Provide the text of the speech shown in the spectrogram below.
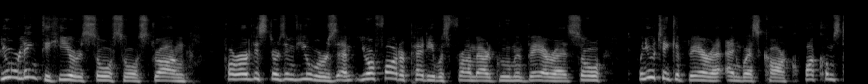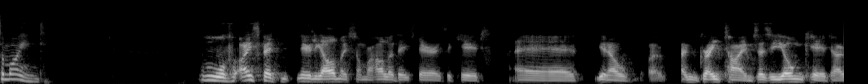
your link to here is so, so strong. For our listeners and viewers, um, your father, Paddy, was from Ardgroom and Beara. So when you think of Beara and West Cork, what comes to mind? Oh, I spent nearly all my summer holidays there as a kid. Uh, you know, and great times as a young kid. I,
